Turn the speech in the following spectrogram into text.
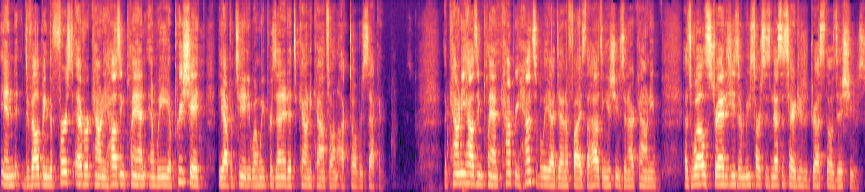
in developing the first ever county housing plan, and we appreciate the opportunity when we presented it to County Council on October 2nd. The county housing plan comprehensively identifies the housing issues in our county, as well as strategies and resources necessary to address those issues.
